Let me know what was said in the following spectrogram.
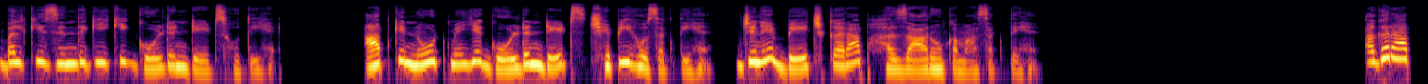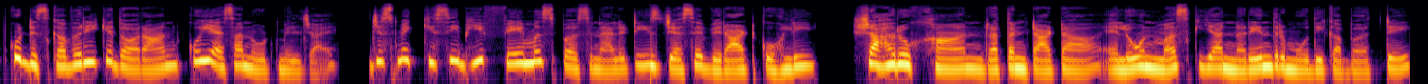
बल्कि ज़िंदगी की गोल्डन डेट्स होती है। आपके नोट में ये गोल्डन डेट्स छिपी हो सकती हैं, जिन्हें बेचकर आप हज़ारों कमा सकते हैं। अगर आपको डिस्कवरी के दौरान कोई ऐसा नोट मिल जाए जिसमें किसी भी फ़ेमस पर्सनैलिटीज जैसे विराट कोहली, शाहरुख खान, रतन टाटा, एलोन मस्क या नरेंद्र मोदी का बर्थडे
